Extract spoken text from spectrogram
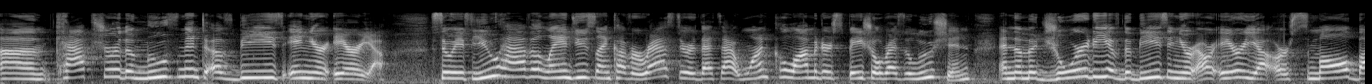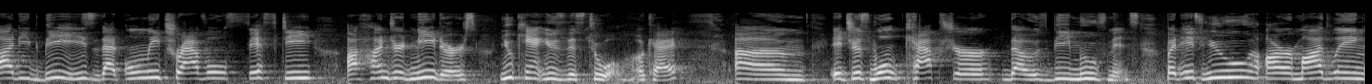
um, capture the movement of bees in your area. So if you have a land use land cover raster that's at one kilometer spatial resolution and the majority of the bees in your area are small bodied bees that only travel 50, 100 meters, you can't use this tool, okay? Um, it just won't capture those bee movements. But if you are modeling,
